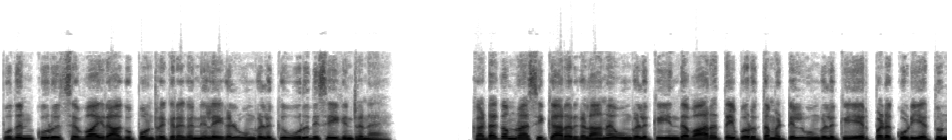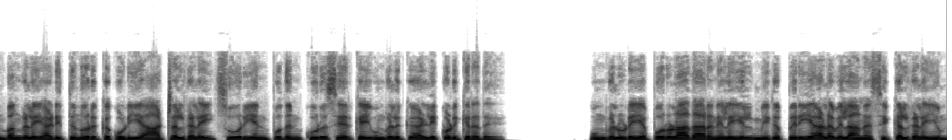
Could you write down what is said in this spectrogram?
புதன் குரு செவ்வாய் ராகு போன்ற கிரக நிலைகள் உங்களுக்கு உறுதி செய்கின்றன. கடகம் ராசிக்காரர்களான உங்களுக்கு இந்த வாரத்தை பொறுத்தமட்டில் உங்களுக்கு ஏற்படக்கூடிய துன்பங்களை அடித்து நொறுக்கக்கூடிய ஆற்றல்களை சூரியன் புதன் குரு சேர்க்கை உங்களுக்கு அள்ளிக் கொடுக்கிறது. உங்களுடைய பொருளாதார நிலையில் மிகப்பெரிய அளவிலான சிக்கல்களையும்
